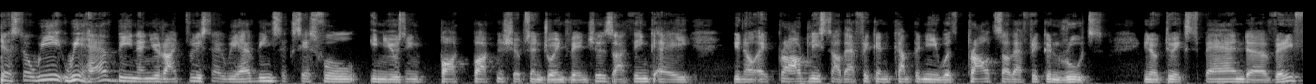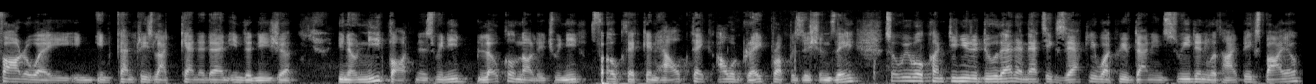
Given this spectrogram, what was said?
Yes, so we, we have been, and you rightfully say, we have been successful in using part, partnerships and joint ventures. I think a, you know, a proudly South African company with proud South African roots you know, to expand uh, very far away in, in countries like Canada and Indonesia, you know, need partners. We need local knowledge. We need folk that can help take our great propositions there. So we will continue to do that. And that's exactly what we've done in Sweden with Hypex Bio.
